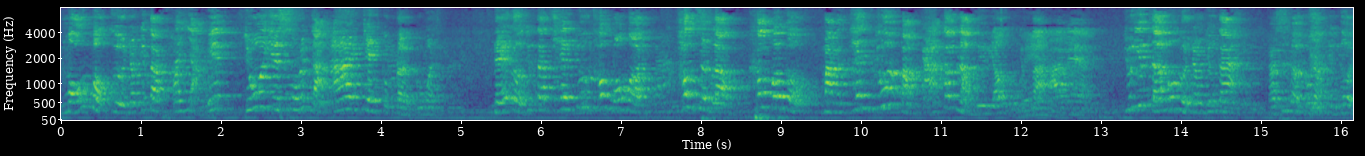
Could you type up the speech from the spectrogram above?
mỗi một người trong chúng ta phải nhận biết Chúa Giêsu là ai trên cuộc đời của mình. Để rồi chúng ta theo Chúa không mỏi mệt, không sừng lòng, không bao tù mà mình theo Chúa bằng cả tấm lòng yêu dấu của chúng ta. Amen. Chúa giúp đỡ mỗi người trong chúng ta. Và xin mời cô đọc giùm tôi.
